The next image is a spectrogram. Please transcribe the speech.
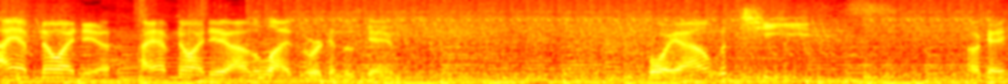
I have no idea. I have no idea how the lives work in this game. Royale with cheese. Okay.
